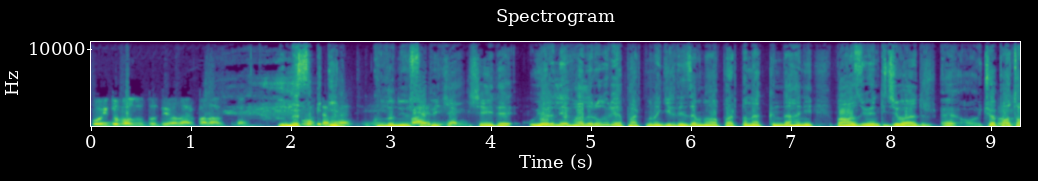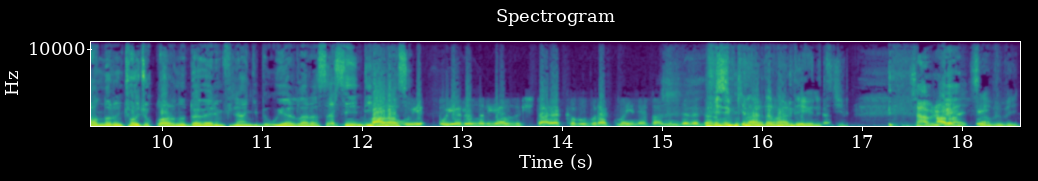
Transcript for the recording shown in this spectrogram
uydu bozuldu diyorlar falan filan. Nasıl bir dil kullanıyorsun peki? Şeyde uyarı levhalar olur ya apartmana girdiğin zaman o apartman hakkında hani bazı yönetici vardır. E, çöp atanların çocuklarını döverim falan gibi uyarılar asar. Senin dilin Valla uy- uyarıları yazdık işte ayakkabı bırakmayın efendim bebek arabası. Bizimkilerde vardı ya yönetici. Sabri Bey. şey, Sabri Bey.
